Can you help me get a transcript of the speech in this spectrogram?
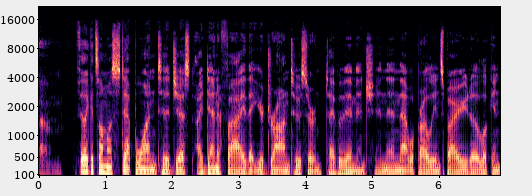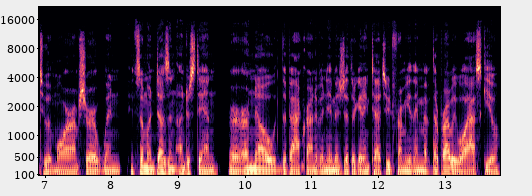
um, I feel like it's almost step one to just identify that you're drawn to a certain type of image, and then that will probably inspire you to look into it more. I'm sure when if someone doesn't understand or, or know the background of an image that they're getting tattooed from you, they they probably will ask you,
